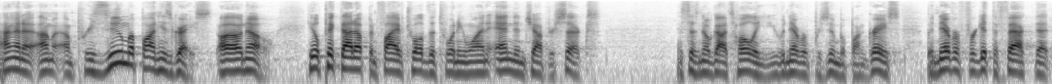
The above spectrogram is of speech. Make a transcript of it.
I'm going to I'm, I'm presume upon his grace. Oh, no. He'll pick that up in 5 12 to 21 and in chapter 6. It says, No, God's holy. You would never presume upon grace, but never forget the fact that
